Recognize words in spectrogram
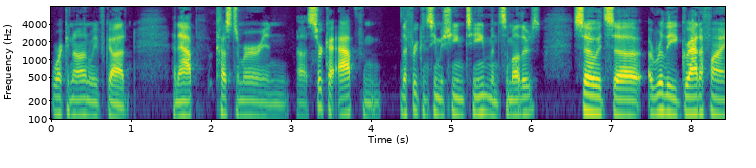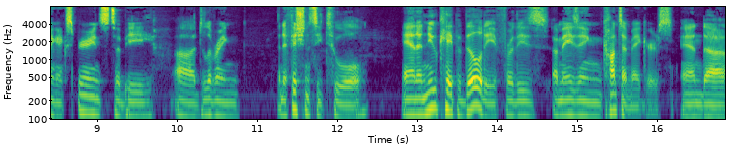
working on. We've got an app customer in uh, Circa app from the Frequency Machine team and some others. So it's a, a really gratifying experience to be uh, delivering an efficiency tool and a new capability for these amazing content makers. And uh,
